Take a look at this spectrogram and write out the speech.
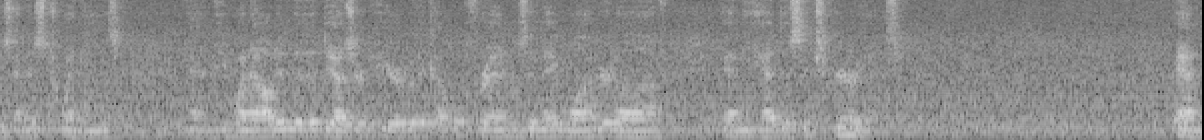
was in his 20s, and he went out into the desert here with a couple friends and they wandered off, and he had this experience. And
